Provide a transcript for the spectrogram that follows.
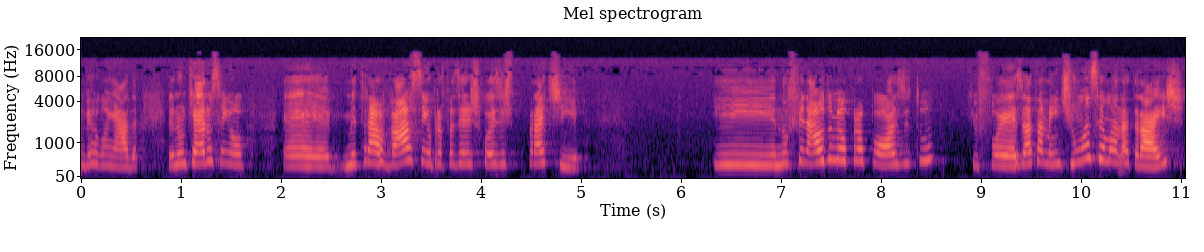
envergonhada, eu não quero, Senhor, é, me travar, Senhor, para fazer as coisas para Ti. E no final do meu propósito, que foi exatamente uma semana atrás,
